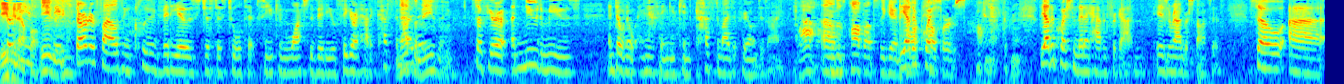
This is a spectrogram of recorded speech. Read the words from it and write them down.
Easy so now, these, Easy. these starter files include videos just as tooltips, so you can watch the video, figure out how to customize That's it. amazing. So if you're a, a new to Muse and don't know anything, you can customize it for your own design. Wow. so Um, those pop-ups again. the other help- question- helpers. Exactly. The other question that I haven't forgotten is around responsive. So, uh,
